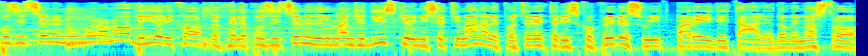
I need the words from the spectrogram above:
Posizione numero 9. Io ricordo che le posizioni del Mangiadischi ogni settimana le potrete riscoprire su Hit Parade Italia, dove il nostro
